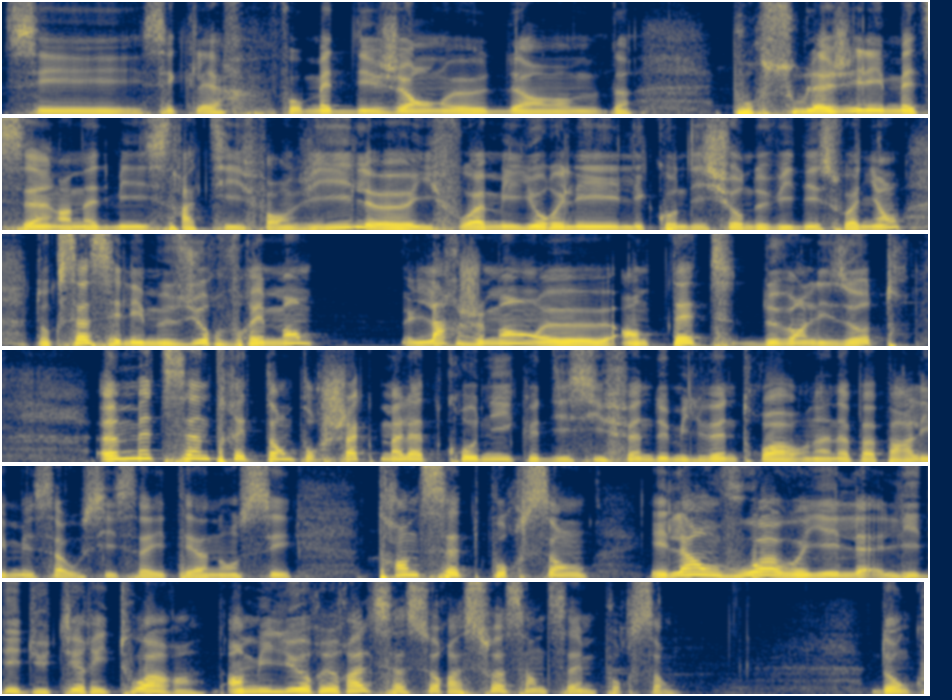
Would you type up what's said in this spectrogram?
C'est clair. Il faut mettre des gens dans pour soulager les médecins en administratif en ville, euh, il faut améliorer les, conditions de vie des soignants. Donc ça, c'est les mesures vraiment largement euh, en tête devant les autres. Un médecin traitant pour chaque malade chronique d'ici fin 2023, on n'en a pas parlé, mais ça aussi, ça a été annoncé, 37%. Et là, on voit, vous voyez, l'idée du territoire. En milieu rural, ça sort à 65%. Donc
